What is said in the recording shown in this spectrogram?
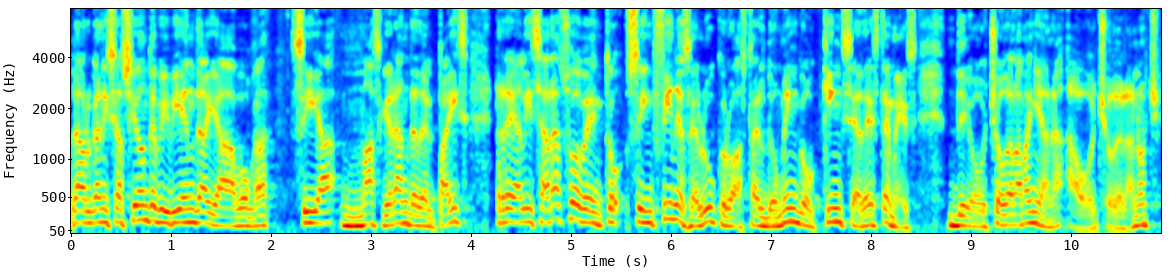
La organización de vivienda y abogacía más grande del país realizará su evento sin fines de lucro hasta el domingo 15 de este mes de 8 de la mañana a 8 de la noche.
